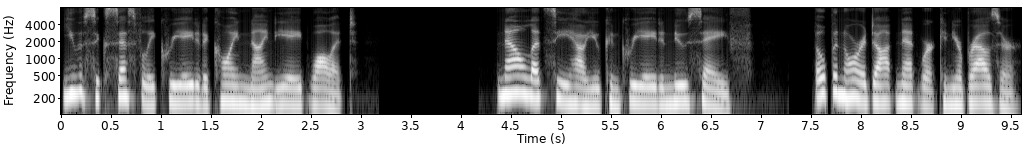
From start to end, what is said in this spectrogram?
you have successfully created a Coin98 wallet. Now let's see how you can create a new safe. Open Aura.network in your browser.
